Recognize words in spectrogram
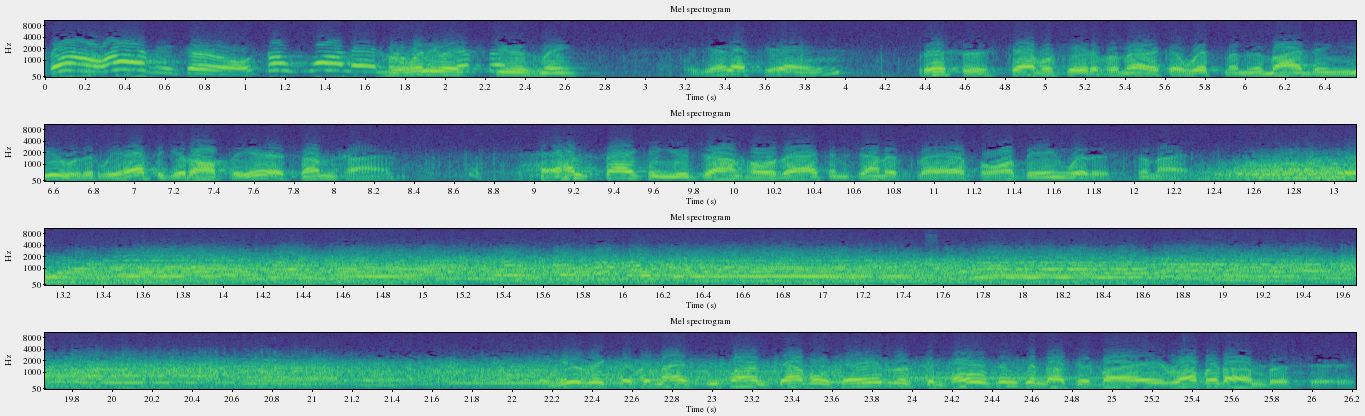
The Harvey Girls, the one and Well, will you only excuse me? Yes, Yes. James. This is Cavalcade of America Whitman reminding you that we have to get off the air sometime. And thanking you, John Hodiak and Janet Blair, for being with us tonight. The music for tonight's DuPont Cavalcade was composed and conducted by Robert Armbruster.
